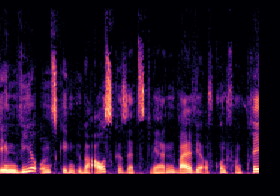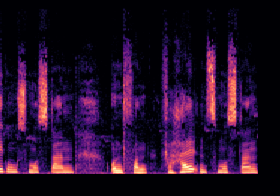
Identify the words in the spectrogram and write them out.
denen wir uns gegenüber ausgesetzt werden, weil wir aufgrund von Prägungsmustern und von Verhaltensmustern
